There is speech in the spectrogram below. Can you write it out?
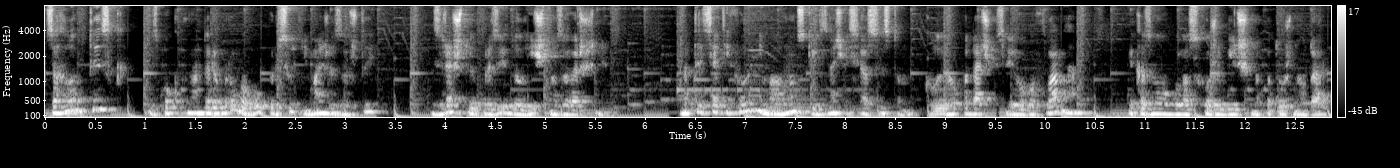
Загалом тиск з боку команди Реброва був присутній майже завжди і зрештою призвів до логічного завершення. На 30-й хвилині Малиновський відзначився асистом, коли його подача з лівого фланга, яка знову була схожа більше на потужний удар,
